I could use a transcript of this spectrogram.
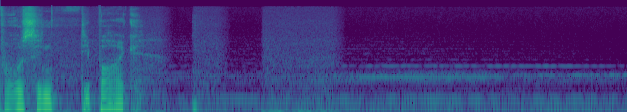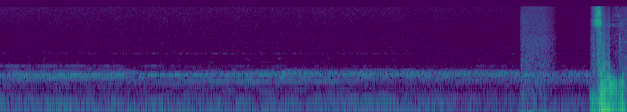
Wo sind die Borg? Wo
